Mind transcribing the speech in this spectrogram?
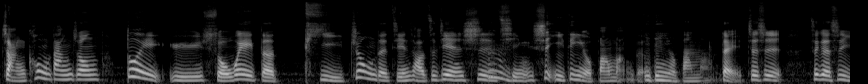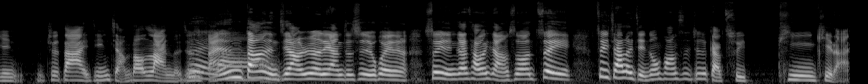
掌控当中，对于所谓的体重的减少这件事嗯情，是一定有帮忙的一。定有帮忙。对，就是这个是研，就大家已经讲到烂了，就是反正啊当然这样热量就是会，所以人家才会讲说最最佳的减重方式就是把嘴挺起来。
